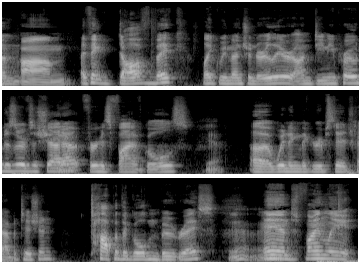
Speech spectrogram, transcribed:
Um, Um, I think Dovbyk, like we mentioned earlier, on Dnipro deserves a shout Yeah. out for his five goals. Yeah. Uh, winning the group stage competition, top of the Golden Boot race, yeah, and finally,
